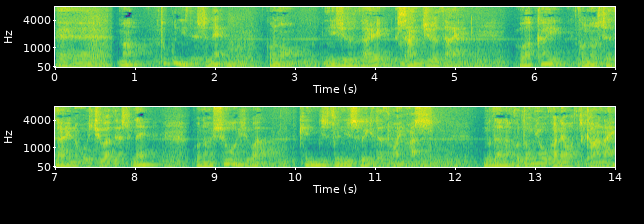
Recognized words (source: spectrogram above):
えー、まあ特にですねこの20代30代若いこの世代のうちはですねこの消費は堅実にすべきだと思います。無駄なことにお金を使わない。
